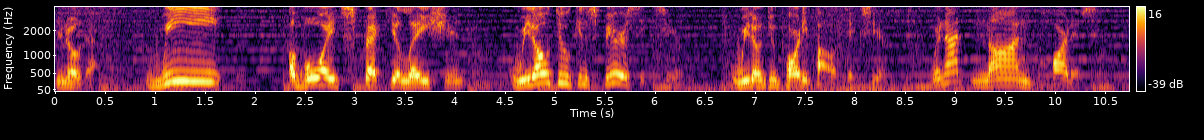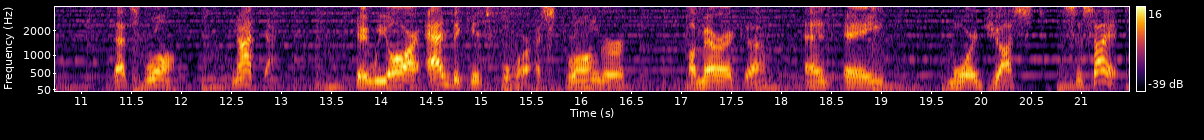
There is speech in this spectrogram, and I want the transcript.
You know that. We avoid speculation we don't do conspiracies here. We don't do party politics here. We're not nonpartisan. That's wrong. Not that. Okay, we are advocates for a stronger America and a more just society.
